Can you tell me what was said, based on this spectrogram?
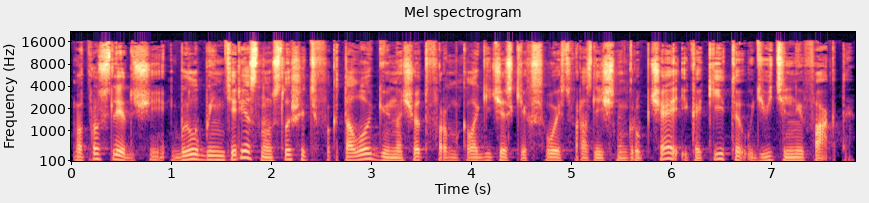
Вопрос следующий. Было бы интересно услышать фактологию насчет фармакологических свойств различных групп чая и какие-то удивительные факты.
